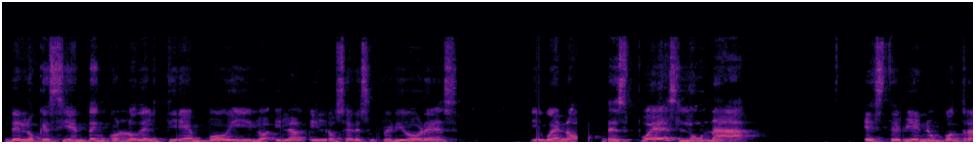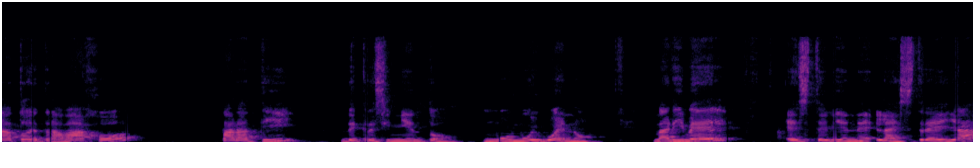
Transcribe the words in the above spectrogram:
de lo que sienten con lo del tiempo y, los seres superiores. Y bueno, después Luna, este, viene un contrato de trabajo para ti de crecimiento muy, muy bueno. Maribel, este, viene la estrella,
